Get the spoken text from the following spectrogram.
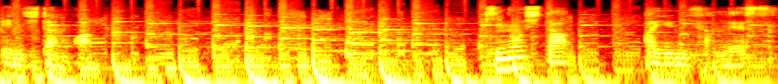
演じたのは木下あゆみさんです。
